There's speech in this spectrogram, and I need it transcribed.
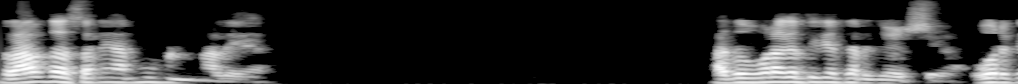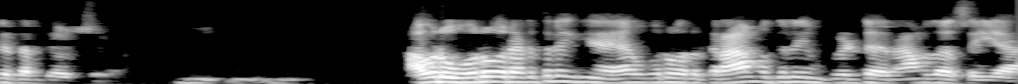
ராமதாசனே அன்பு பண்ணாலையா அது உலகத்துக்கே தெரிஞ்ச விஷயம் ஊருக்கே தெரிஞ்ச விஷயம். அவர் ஒரு ஒரு இடத்துல இங்க ஒரு ஒரு கிராமத்துலயும் போயிட்டு ராமதாஸ் ஐயா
